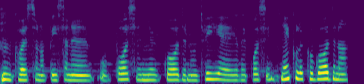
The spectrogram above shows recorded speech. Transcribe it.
koje su napisane u posljednjoj godinu, dvije ili posljednjih nekoliko godina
